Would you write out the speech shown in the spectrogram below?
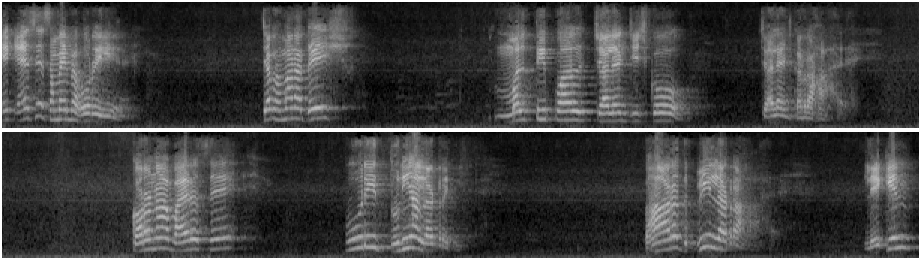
एक ऐसे समय में हो रही है जब हमारा देश मल्टीपल चैलेंजेस को चैलेंज कर रहा है। कोरोना वायरस से पूरी दुनिया लड़ रही है। भारत भी लड़ रहा है। लेकिन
